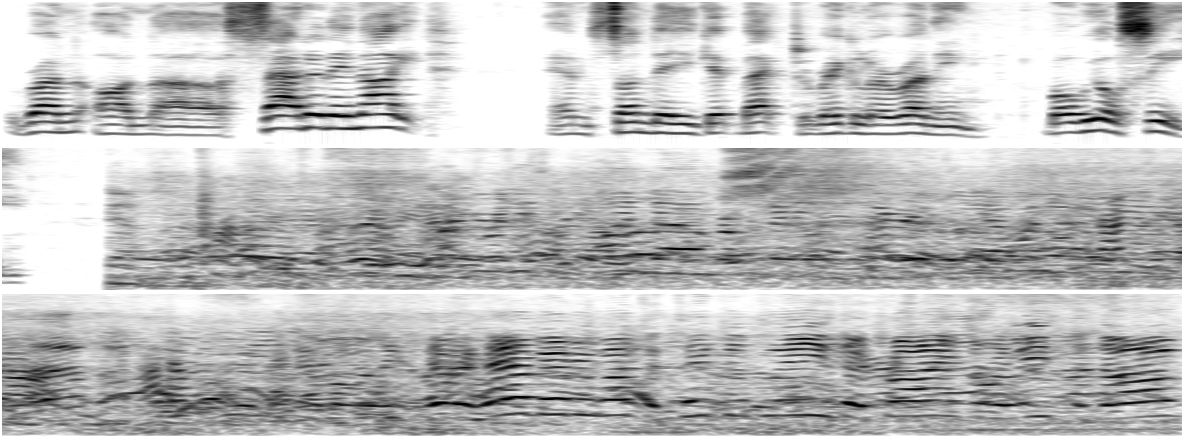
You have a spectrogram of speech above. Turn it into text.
run on uh, Saturday night and Sunday get back to regular running, but we'll see. Attention, please? They're trying to release the dog.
